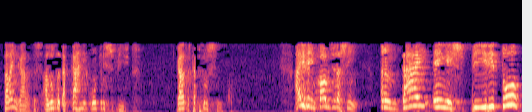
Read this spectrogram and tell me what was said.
Está lá em Gálatas, a luta da carne contra o espírito. Gálatas capítulo 5. Aí vem Paulo e diz assim, andai em espírito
